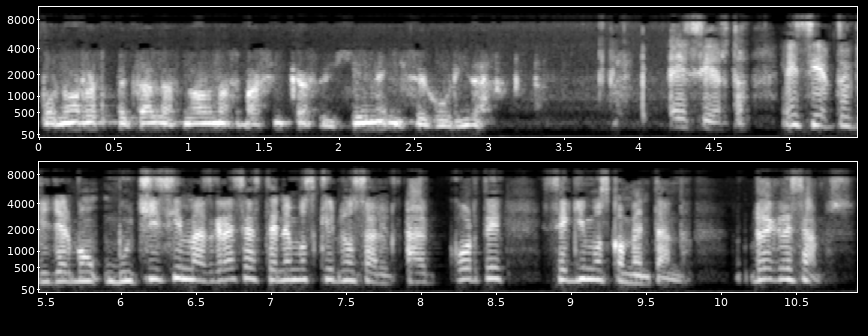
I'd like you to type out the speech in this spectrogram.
por no respetar las normas básicas de higiene y seguridad. Es cierto, es cierto, Guillermo. Muchísimas gracias. Tenemos que irnos al corte. Seguimos comentando. Regresamos.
